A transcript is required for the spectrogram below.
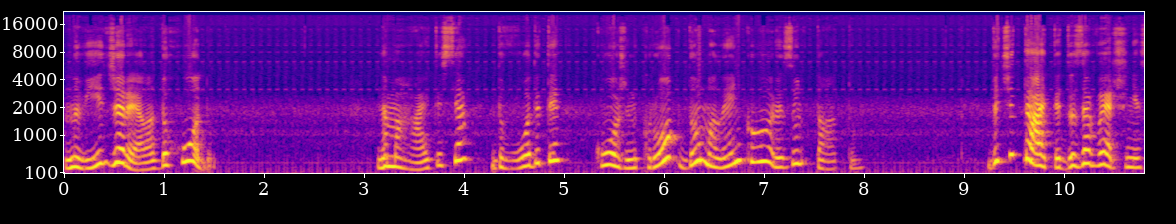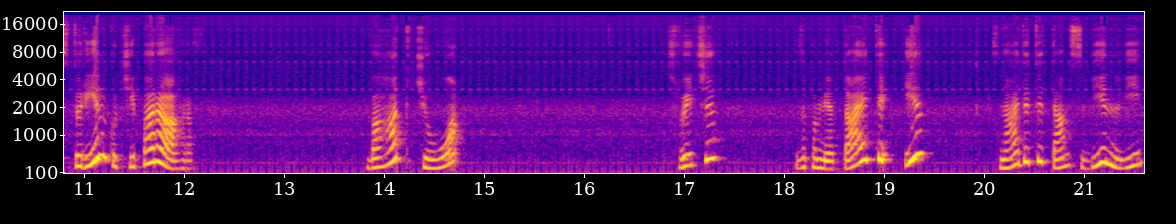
нові джерела доходу. Намагайтеся доводити кожен крок до маленького результату. Дочитайте до завершення сторінку чи параграф. Багато чого швидше запам'ятайте і знайдете там собі нові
